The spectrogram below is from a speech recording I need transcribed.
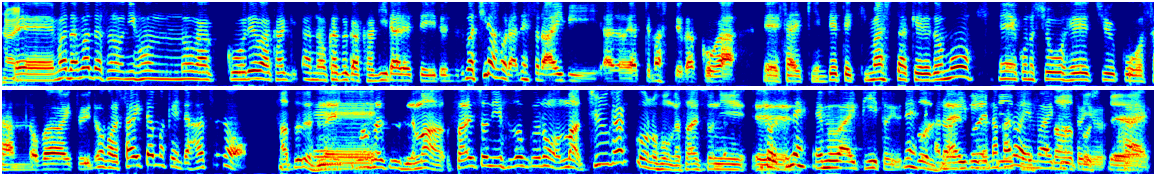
はいはい、えー、まだまだその日本の学校ではかあの数が限られているんです。まあ、ちらほらね、その IB あのやってますという学校が、えー、最近出てきましたけれども、えー、この昌平中高さんの場合というのは、この埼玉県で初の初ですね。一番最初ですね。まあ、最初に付属の、まあ、中学校の方が最初に、えー、そうですね。MIP というね。そうですね。IB の中の MIP という。はい、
